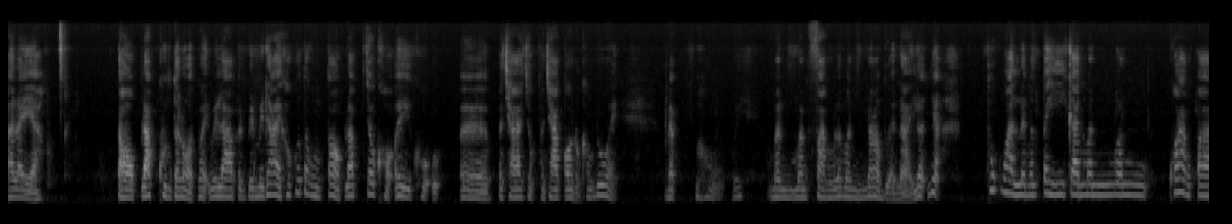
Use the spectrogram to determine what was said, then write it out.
อะไรอะตอบรับคุณตลอดเวลาเป็นไปไม่ได้เขาก็ต้องตอบรับเจ้าของเอยเออประชาชนประชากรของเขาด้วย แบบโอ้โหมันมันฟังแล้วมันน่าเบื่อหน่ายแล้วเนี่ย ทุกวันเลยมันตีกันมันมันคว้างปลา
